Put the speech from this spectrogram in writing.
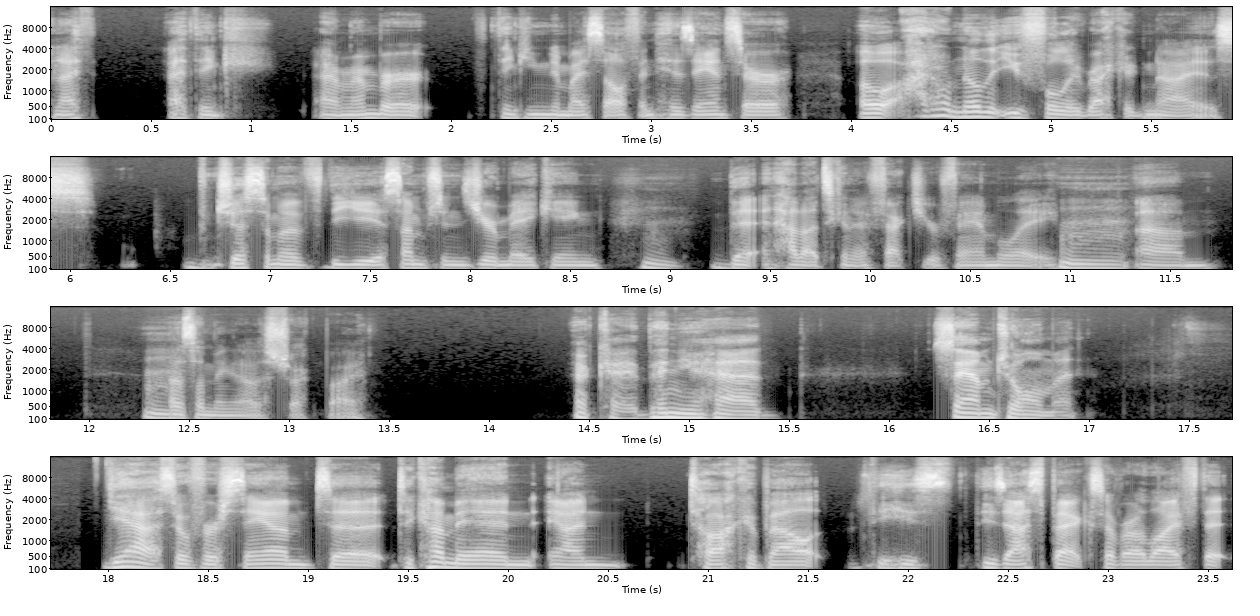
and I, th- I think I remember thinking to myself in his answer, "Oh, I don't know that you fully recognize just some of the assumptions you're making Hmm. that and how that's going to affect your family." Mm. Um, Hmm. That's something I was struck by. Okay. Then you had Sam Jolman. Yeah, so for Sam to to come in and talk about these these aspects of our life that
